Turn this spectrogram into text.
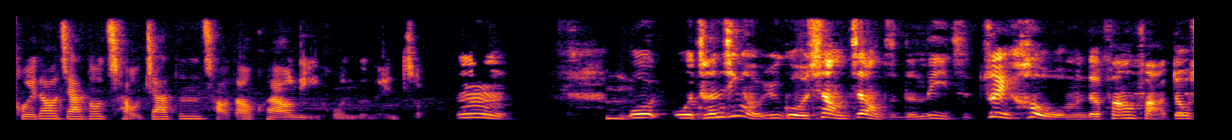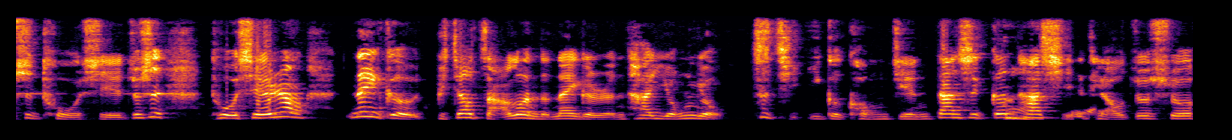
回到家都吵架，真的吵到快要离婚的那种。嗯嗯，我我曾经有遇过像这样子的例子，最后我们的方法都是妥协，就是妥协让那个比较杂乱的那个人他拥有自己一个空间，但是跟他协调，就是说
